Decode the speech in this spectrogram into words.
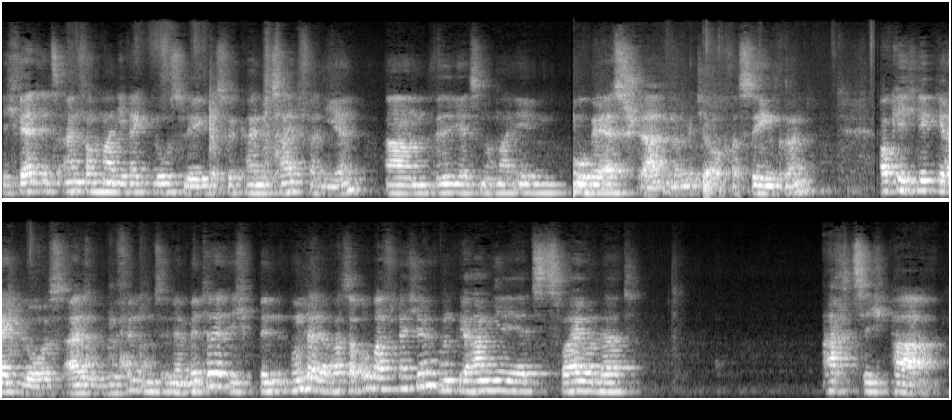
Ich werde jetzt einfach mal direkt loslegen, dass wir keine Zeit verlieren. Ähm, will jetzt nochmal eben OBS starten, damit ihr auch was sehen könnt. Okay, ich lege direkt los. Also, wir befinden uns in der Mitte. Ich bin unter der Wasseroberfläche und wir haben hier jetzt 280 Paar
